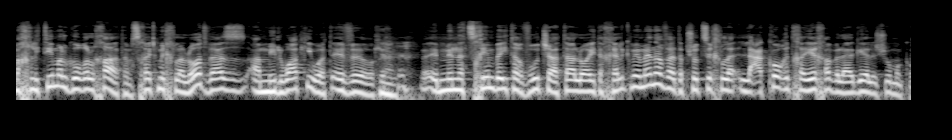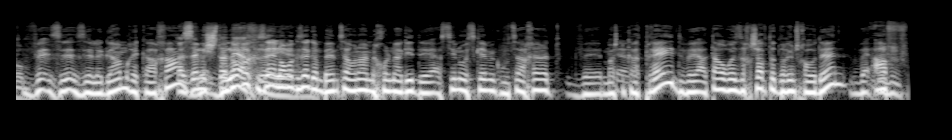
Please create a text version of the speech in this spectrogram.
מחליטים על גורלך, אתה משחק מכללות, ואז המילווקי, whatever, כן. מנצחים בהתערבות שאתה לא היית חלק ממנה, ואתה פשוט צריך לעקור את חייך ולהגיע לשום מקום. וזה זה לגמרי ככה. אז זה משתנה ולא רק אחרי- זה, לא רק זה, גם באמצע העונה הם יכולים להגיד, אה, עשינו הסכם עם קבוצה אחרת, ומה שנקרא trade, ואתה אורז עכשיו את הדברים שלך עוד אין, ועף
